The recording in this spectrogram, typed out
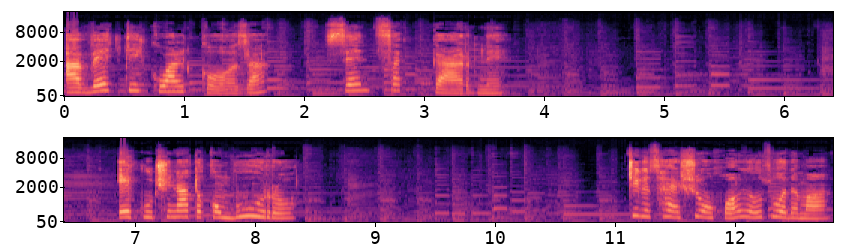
Avete qualcosa senza carne？È cucinato con burro？这个菜是用黄油做的吗？è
